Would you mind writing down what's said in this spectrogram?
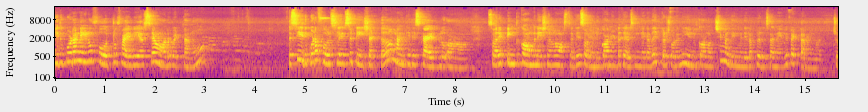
ఇది కూడా నేను ఫోర్ టు ఫైవ్ ఇయర్సే ఆర్డర్ పెట్టాను. వచ్చేసి ఇది కూడా ఫుల్ స్లీవ్స్ టీ షర్ట్ మనకి ఇది స్కై బ్లూ సారీ పింక్ కాంబినేషన్లో వస్తుంది. సో యూనికార్న్ అంటే తెలిసిందే కదా. ఇక్కడ చూడండి యూనికార్న్ వచ్చి మళ్ళీ దీని మీద ఇలా ప్రిల్స్ అనేవి పెట్టారనమాట చూ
